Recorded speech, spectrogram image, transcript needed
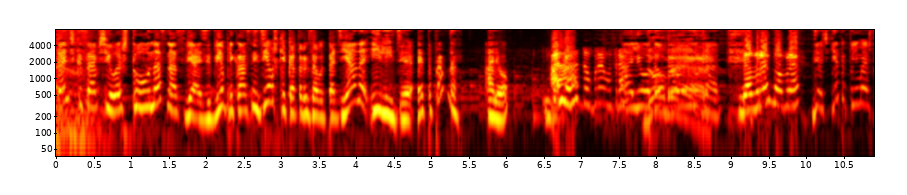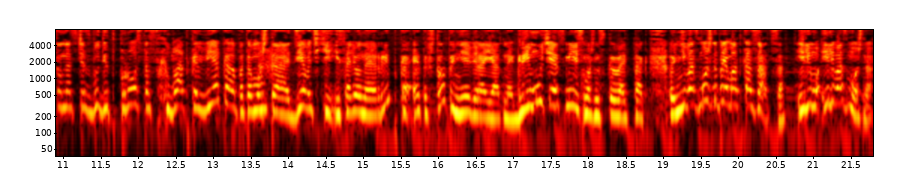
Танечка сообщила, что у нас на связи две прекрасные девушки, которых зовут Татьяна и Лидия. Это правда? Алло. Алло, доброе утро. Алло, доброе, Доброе. утро. Доброе, доброе. Девочки, я так понимаю, что у нас сейчас будет просто схватка века, потому что девочки и соленая рыбка – это что-то невероятное. Гремучая смесь, можно сказать так. Невозможно прямо отказаться. Или, или возможно?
